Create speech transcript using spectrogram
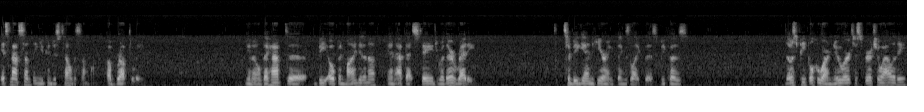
it's not something you can just tell to someone abruptly. You know, they have to be open minded enough and at that stage where they're ready to begin hearing things like this because those people who are newer to spirituality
